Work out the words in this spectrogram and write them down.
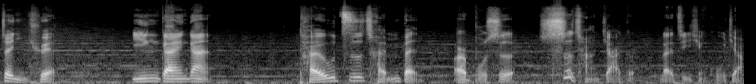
证券应该按投资成本而不是市场价格来进行估价，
